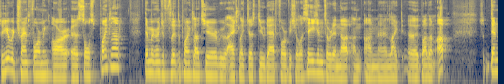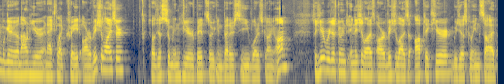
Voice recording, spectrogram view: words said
so here we're transforming our uh, source point cloud then we're going to flip the point clouds here we will actually just do that for visualization so they're not on, on uh, like uh, bottom up so then we're going to go down here and actually like create our visualizer so I'll just zoom in here a bit so you can better see what is going on. So here we're just going to initialize our visualizer object here. We just go inside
